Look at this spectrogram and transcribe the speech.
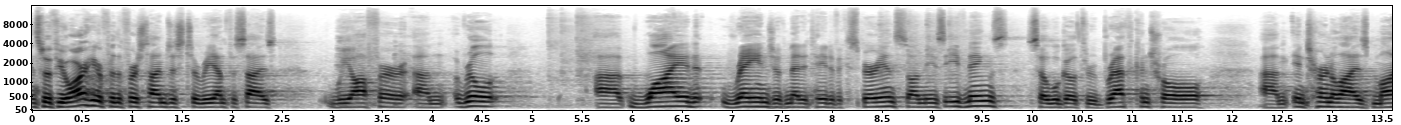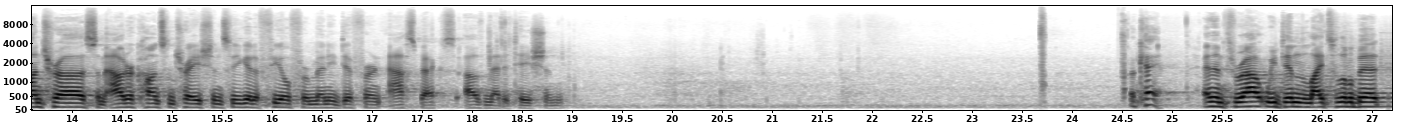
And so, if you are here for the first time, just to reemphasize, we offer um, a real uh, wide range of meditative experience on these evenings. So we'll go through breath control, um, internalized mantra, some outer concentration, so you get a feel for many different aspects of meditation. Okay, and then throughout we dim the lights a little bit,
